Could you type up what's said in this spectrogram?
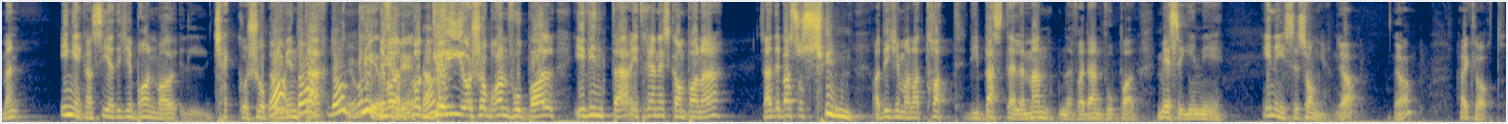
Men ingen kan si at ikke Brann var kjekk å se på Ja, i det vinter. var, det var gøy Det var, det var gøy å se Brann-fotball i vinter, i treningskampene. Så Det er bare så synd at ikke man har tatt de beste elementene fra den fotballen med seg inn i, inn i sesongen. Ja, ja, helt klart.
